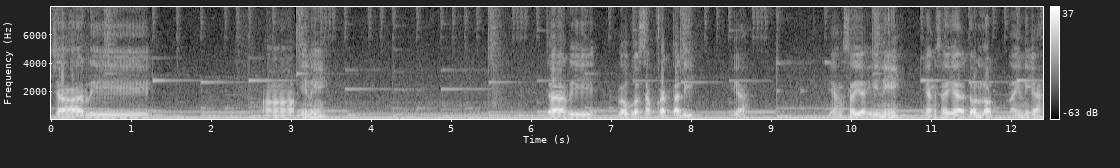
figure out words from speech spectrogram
cari uh, ini. Cari logo subscribe tadi ya. Yang saya ini yang saya download. Nah ini ya.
